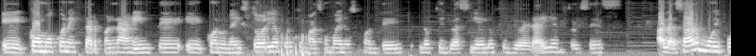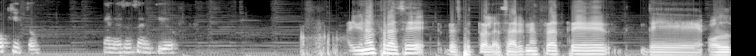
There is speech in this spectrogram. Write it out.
eh, cómo conectar con la gente eh, con una historia, porque más o menos conté lo que yo hacía y lo que yo era y entonces al azar muy poquito en ese sentido. Hay una frase respecto al azar, una frase de o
